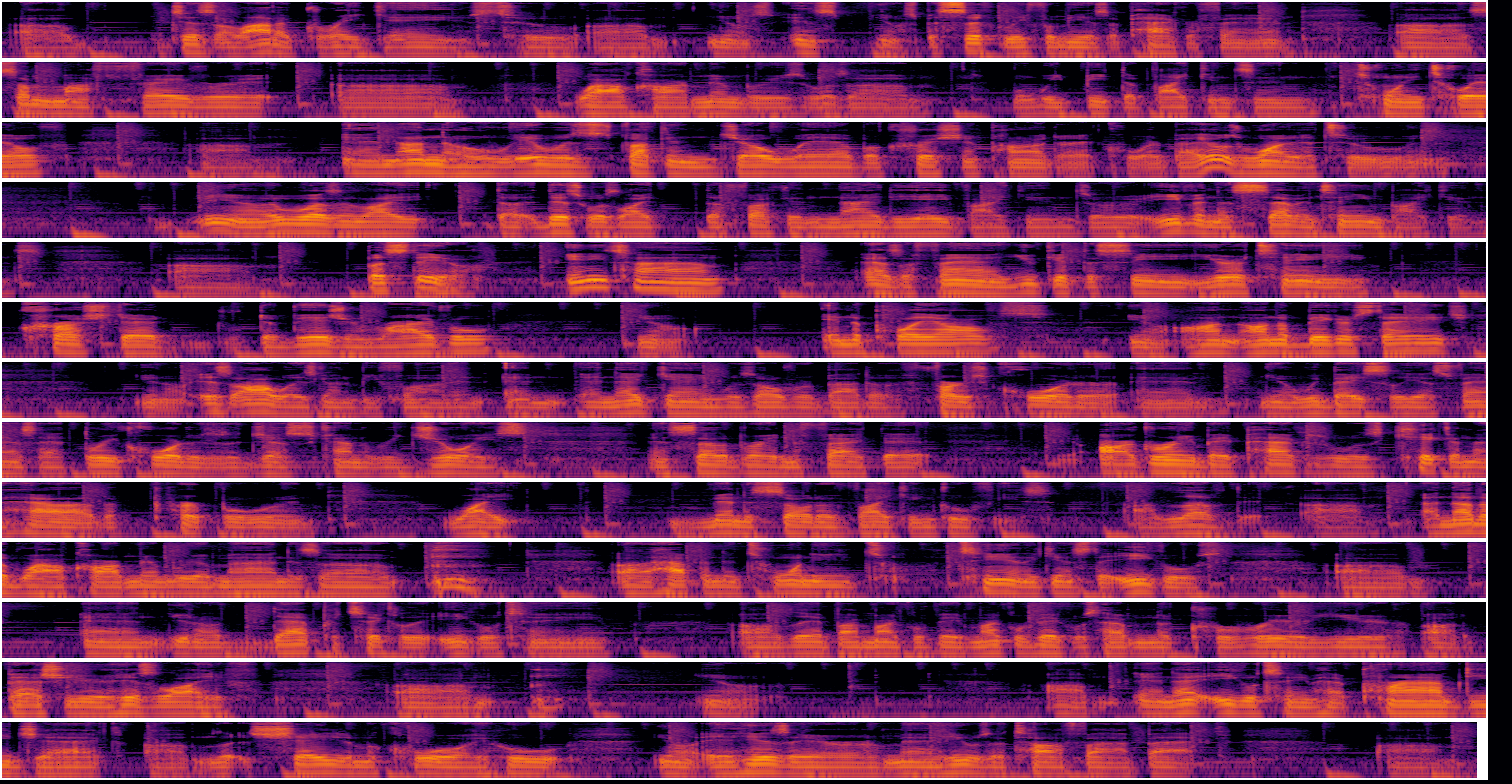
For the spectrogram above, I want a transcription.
uh, just a lot of great games too. Um, you know, in, you know, specifically for me as a Packer fan, uh, some of my favorite uh, wild card memories was. Um, when we beat the Vikings in 2012. Um, and I know it was fucking Joe Webb or Christian Ponder at quarterback. It was one of the two. And, you know, it wasn't like the, this was like the fucking 98 Vikings or even the 17 Vikings. Um, but still, anytime as a fan you get to see your team crush their division rival, you know, in the playoffs, you know, on on a bigger stage, you know, it's always going to be fun. And and and that game was over by the first quarter, and you know, we basically as fans had three quarters to just kind of rejoice and celebrating the fact that our Green Bay Packers was kicking the hell out of the purple and white Minnesota Viking Goofies. I loved it. Uh, another wild card memory of mine is uh, uh, happened in 2010 against the Eagles. Um, and, you know, that particular Eagle team, uh, led by Michael Vick. Michael Vick was having a career year, uh, the best year of his life. Um, you know, um, and that Eagle team had Prime D Jack, um, Shady McCoy, who, you know, in his era, man, he was a top five back. Um,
